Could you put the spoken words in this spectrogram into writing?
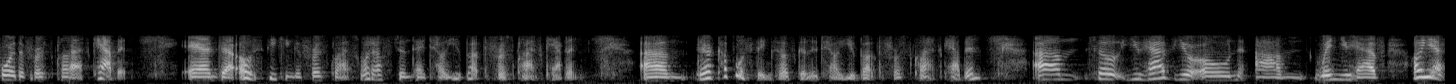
for the first class cabin. And uh, oh, speaking of first class, what else didn't I tell you about the first class cabin? Um, there are a couple of things I was going to tell you about the first class cabin. Um, so you have your own um, when you have oh yes,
